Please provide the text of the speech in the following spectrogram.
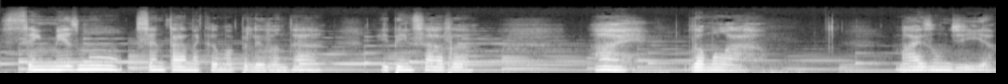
sem mesmo sentar na cama para levantar, e pensava: ai, vamos lá, mais um dia.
